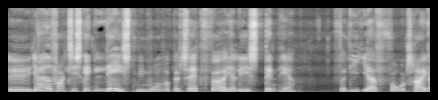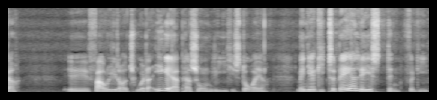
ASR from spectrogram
Øh, jeg havde faktisk ikke læst Min mor var besat, før jeg læste den her. Fordi jeg foretrækker øh, faglitteratur, der ikke er personlige historier. Men jeg gik tilbage og læste den, fordi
